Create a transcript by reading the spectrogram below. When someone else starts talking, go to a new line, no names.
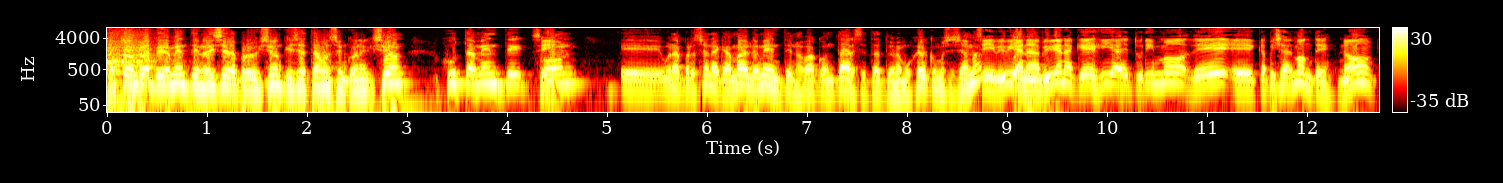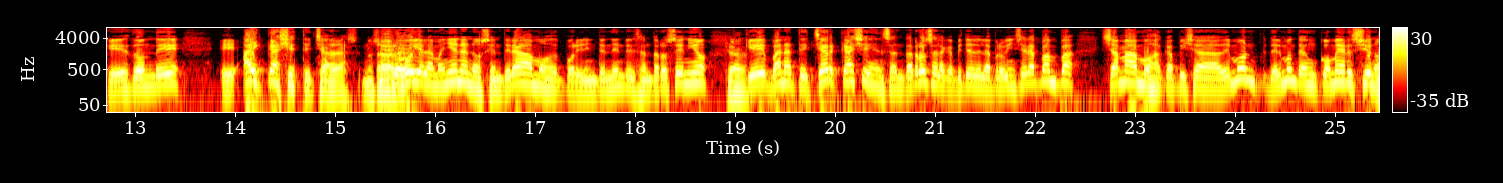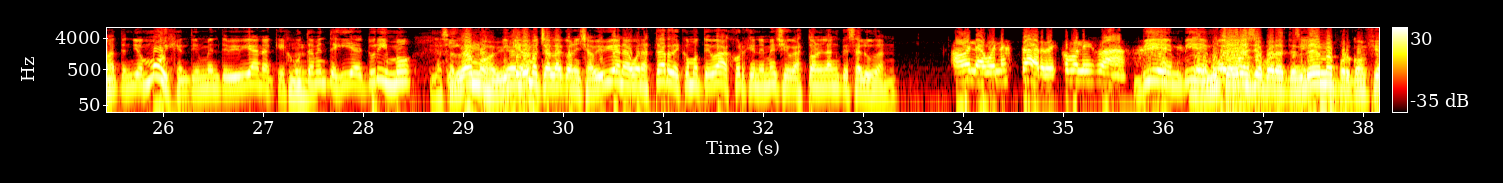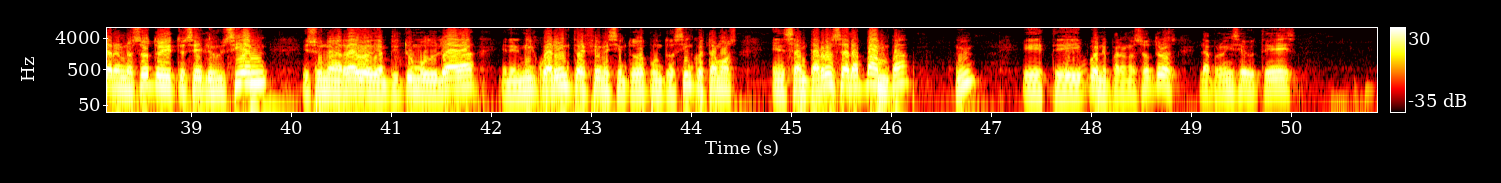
Gastón, rápidamente nos dice la producción que ya estamos en conexión justamente
Sí.
con eh, una persona que amablemente nos va a contar, se trata de una mujer, ¿cómo se llama?
Sí, Viviana. Viviana que es guía de turismo de eh, Capilla del Monte, ¿no? Que es donde eh, hay calles techadas. Nosotros
Claro.
hoy a la mañana nos enterábamos por el intendente de Santa
Claro.
que van a techar calles en Santa Rosa, la capital de la provincia de La Pampa. Llamamos a Capilla de Mon- del Monte a un comercio, nos atendió muy gentilmente Viviana, que justamente es guía de turismo.
La saludamos,
y,
Viviana.
Y queremos charlar con ella. Viviana, buenas tardes, ¿cómo te va? Jorge Nemesio y Gastón Lang te saludan.
Hola, buenas tardes, ¿cómo les va?
Bien, bien.
Bueno, muchas
bueno.
gracias por atendernos, por confiar en nosotros. Esto es LU100, es una radio de amplitud modulada en el 1040 FM 102.5. Estamos en Santa Rosa de la Pampa. Este, Y bueno, para nosotros la provincia de ustedes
